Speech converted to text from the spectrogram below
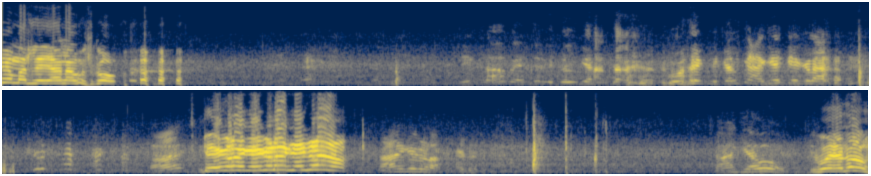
में मत ले जाना उसको। निकल के आता है। वो एक निकल के आगे केकड़ा। हाँ केकड़ा केकड़ा। केकड़ा केकड़ा। कहाँ गया वो? वो है तो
